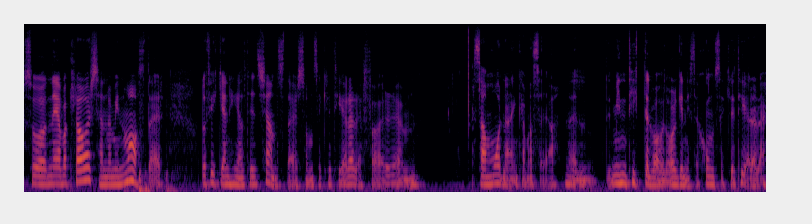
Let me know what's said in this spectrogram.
Så när jag var klar sen med min master då fick jag en heltidstjänst där som sekreterare för um, samordnaren kan man säga. Mm. Min titel var väl organisationssekreterare.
